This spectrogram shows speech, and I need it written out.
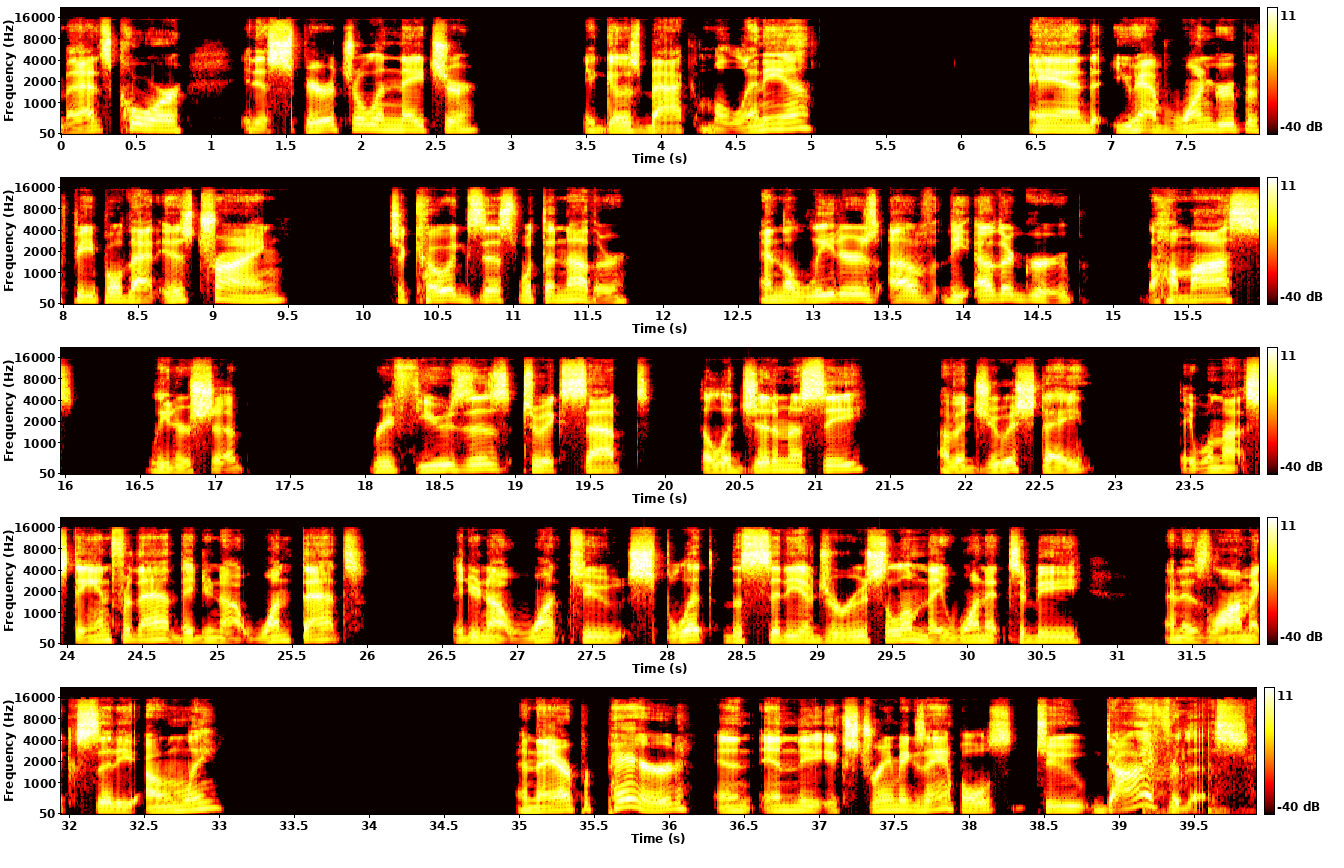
But at its core, it is spiritual in nature. It goes back millennia. And you have one group of people that is trying to coexist with another. And the leaders of the other group, the Hamas leadership, refuses to accept the legitimacy of a Jewish state. They will not stand for that. They do not want that. They do not want to split the city of Jerusalem. They want it to be an Islamic city only. And they are prepared in, in the extreme examples to die for this.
